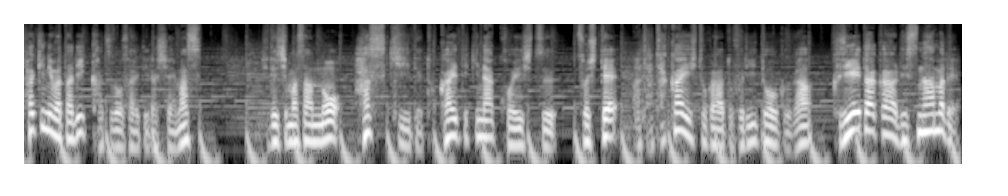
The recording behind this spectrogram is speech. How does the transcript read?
多岐にわたり活動されていらっしゃいます。秀島さんのハスキーで都会的な声質そして温かい人柄とフリートークがクリエイターからリスナーまで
